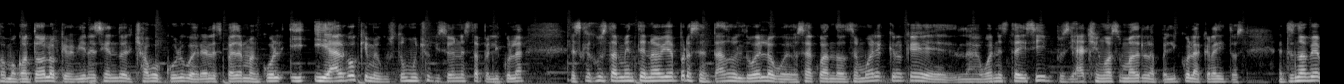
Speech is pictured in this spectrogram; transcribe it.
Como con todo lo que viene siendo el chavo cool, güey, era el Spider-Man cool. Y, y algo que me gustó mucho que hicieron en esta película es que justamente no había presentado el duelo, güey. O sea, cuando se muere, creo que la Gwen Stacy, pues ya chingó a su madre la película, créditos. Entonces no había,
